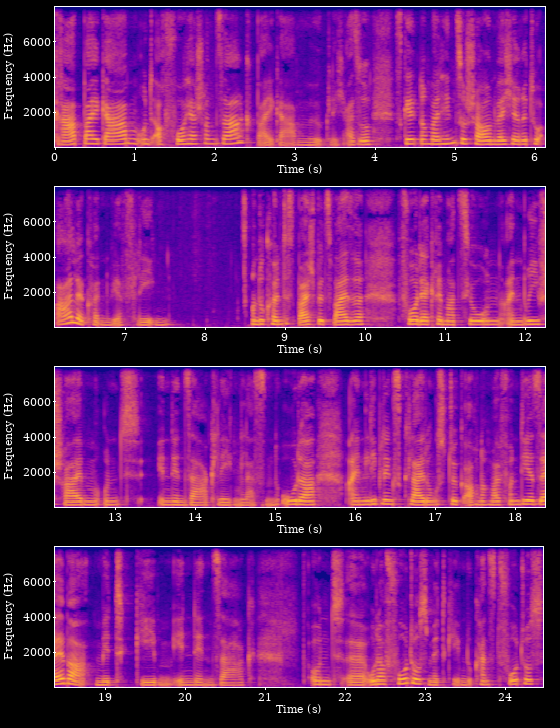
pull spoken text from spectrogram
Grabbeigaben und auch vorher schon Sargbeigaben möglich. Also es gilt nochmal hinzuschauen, welche Rituale können wir pflegen. Und du könntest beispielsweise vor der Kremation einen Brief schreiben und in den Sarg legen lassen oder ein Lieblingskleidungsstück auch nochmal von dir selber mitgeben in den Sarg und äh, oder Fotos mitgeben. Du kannst Fotos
